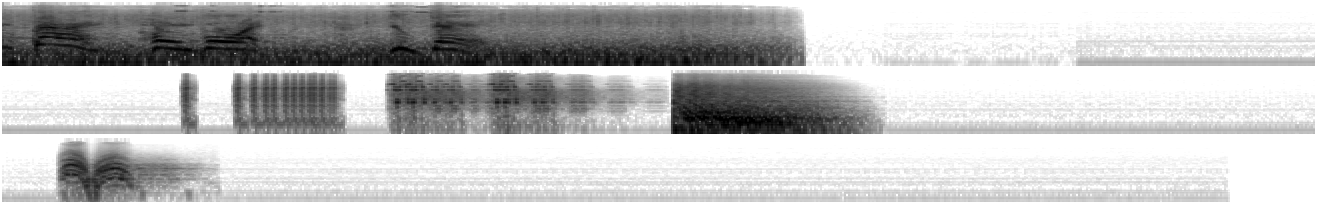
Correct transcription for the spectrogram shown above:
Bang, bang! Homeboy, you dead.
